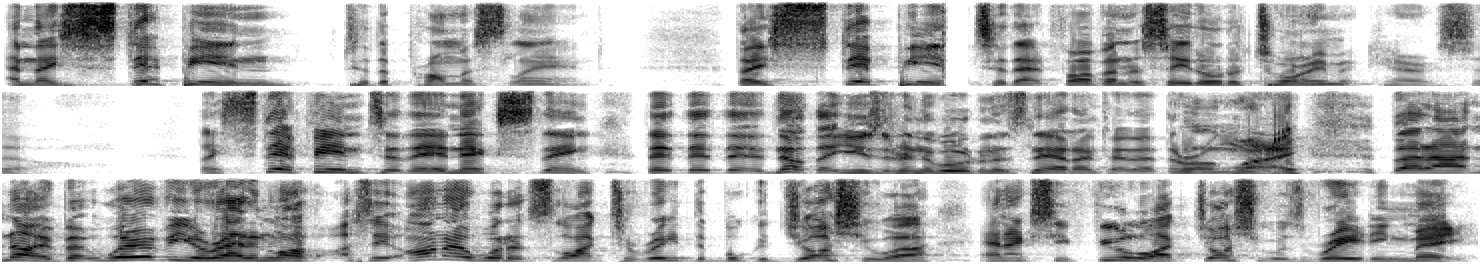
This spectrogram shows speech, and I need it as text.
and they step in to the promised land. They step into that 500 seat auditorium at Carousel. They step into their next thing. They, they, they, not use it in the wilderness now, don't take that the wrong way. But uh, no, but wherever you're at in life, I see, I know what it's like to read the book of Joshua and actually feel like Joshua's reading me.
